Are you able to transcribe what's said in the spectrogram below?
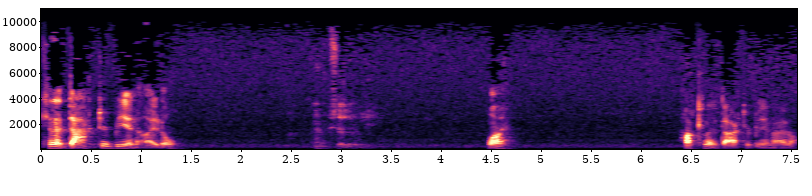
Can a doctor be an idol? Absolutely. Why? How can a doctor be an idol?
